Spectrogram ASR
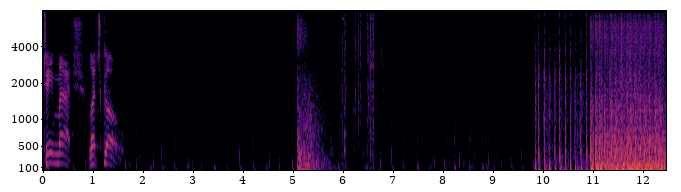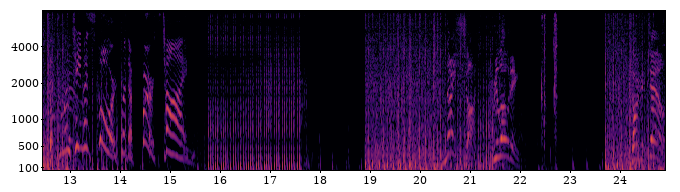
Team match, let's go. The blue team has scored for the first time! Nice shot! Reloading! Target down!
